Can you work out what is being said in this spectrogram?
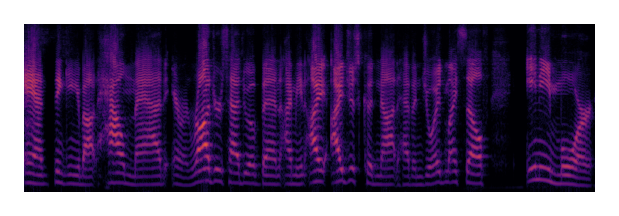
and thinking about how mad Aaron Rodgers had to have been. I mean, I, I just could not have enjoyed myself any more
